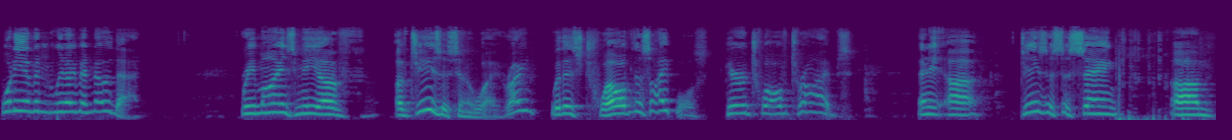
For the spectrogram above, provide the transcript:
What do you even we don't even know that. Reminds me of of Jesus in a way, right? With his 12 disciples. Here are 12 tribes. And he, uh, Jesus is saying, um,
